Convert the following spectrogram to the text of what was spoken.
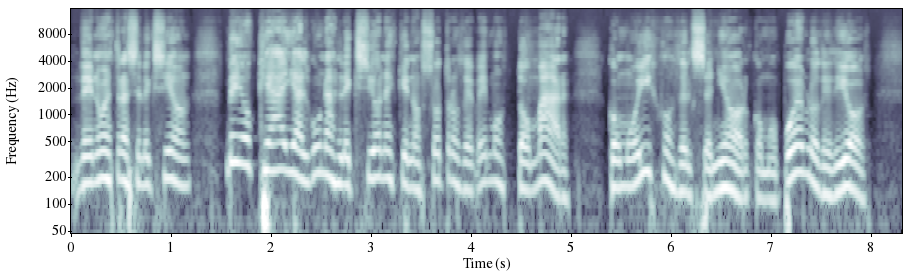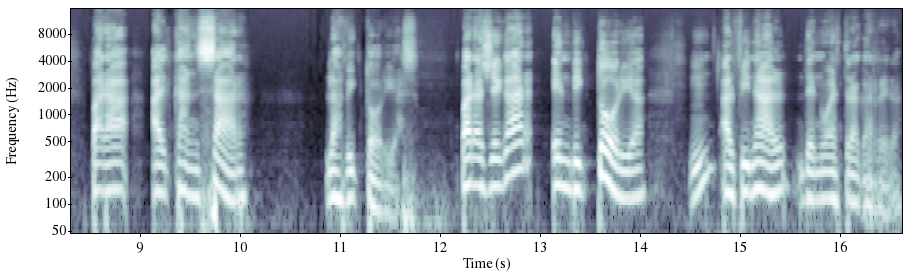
de nuestra selección, veo que hay algunas lecciones que nosotros debemos tomar como hijos del Señor, como pueblo de Dios, para alcanzar las victorias para llegar en victoria al final de nuestra carrera.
